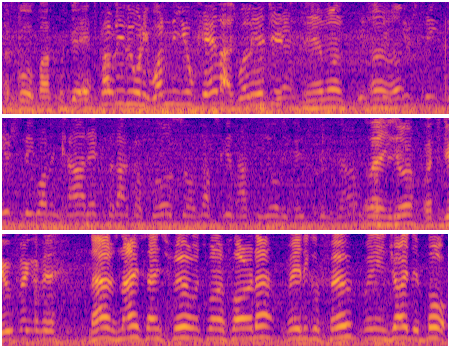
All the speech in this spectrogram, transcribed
I'd go back. It's probably the only one in the UK that as well, AJ. Yeah. Yeah, man. Used to, well. be, uh-huh. used, to be, used to be one in Cardiff, but that got closed, so Nottingham has the only Hooters in town. There What you did, go. what did you think of it? No, it was nice, nice food. Went to one in Florida. Really good food. Really enjoyed it. But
